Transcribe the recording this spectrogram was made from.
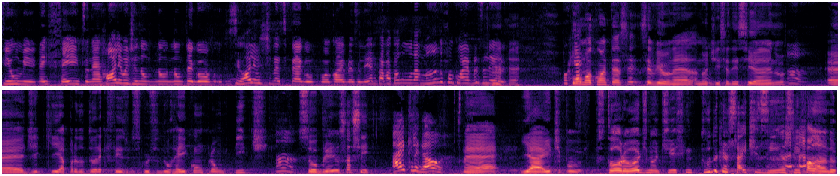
filme bem feito, né? Hollywood não, não, não pegou. Se Hollywood tivesse pego o folclore brasileiro, tava todo mundo amando o folclore brasileiro. Porque Como acontece, você viu, né? A notícia desse ano Ah, é de que a produtora que fez o discurso do rei comprou um pitch ah. sobre o Saci. Ai, que legal! É. E aí, tipo, estourou de notícia em tudo que é sitezinho, assim, falando.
